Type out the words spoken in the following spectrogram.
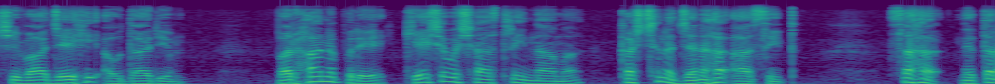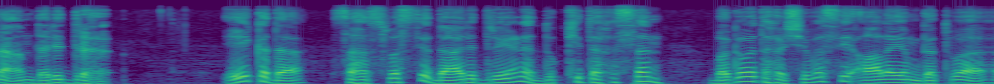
शिवाजेः औदार्यं बर्हानपुरे केशवशास्त्री नाम कश्चन जनः आसीत्। सः नितरां दरिद्रः। एकदा सः स्वस्य दारिद्र्येण दुःखितः सन् भगवतः शिवस्य आलयं गत्वा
